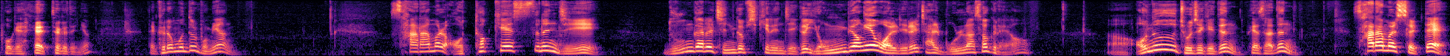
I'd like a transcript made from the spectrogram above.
보게 되거든요. 그런 분들 보면 사람을 어떻게 쓰는지 누군가를 진급시키는지 그 용병의 원리를 잘 몰라서 그래요. 어, 느 조직이든 회사든 사람을 쓸때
